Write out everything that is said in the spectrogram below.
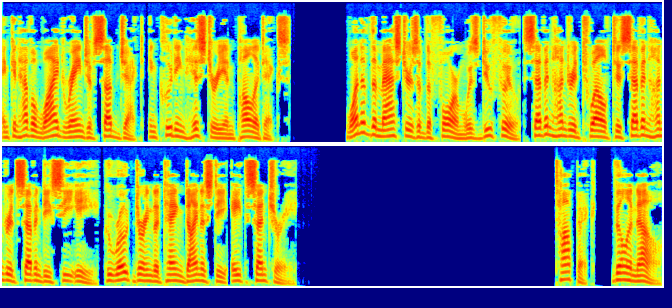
and can have a wide range of subject, including history and politics. One of the masters of the form was Du Fu 712 CE, who wrote during the Tang dynasty 8th century. Villanelle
